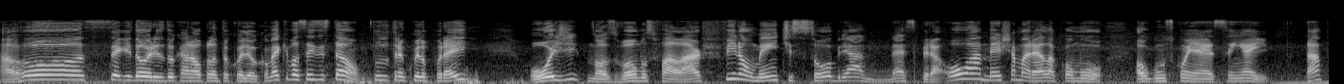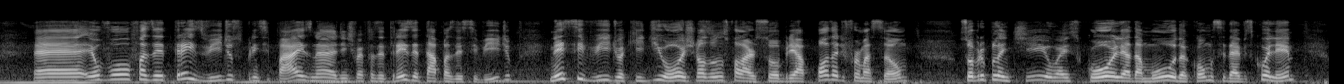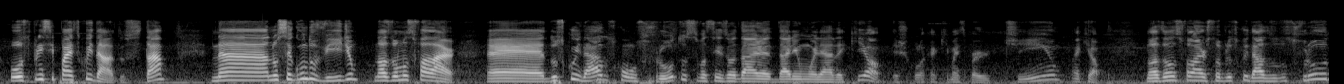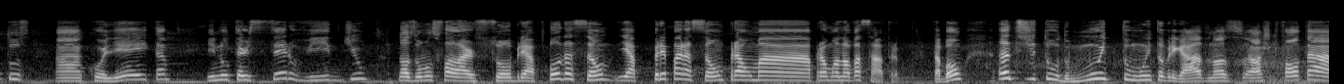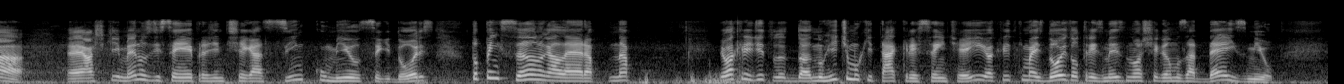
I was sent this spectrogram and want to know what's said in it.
Alô, seguidores do canal Planto Colheu, como é que vocês estão? Tudo tranquilo por aí? Hoje nós vamos falar finalmente sobre a Néspera, ou a ameixa amarela, como alguns conhecem aí, tá? É, eu vou fazer três vídeos principais, né? A gente vai fazer três etapas desse vídeo. Nesse vídeo aqui de hoje, nós vamos falar sobre a poda de formação, sobre o plantio, a escolha da muda, como se deve escolher, os principais cuidados, tá? Na, no segundo vídeo, nós vamos falar é, dos cuidados com os frutos. Se vocês dar, darem uma olhada aqui, ó, deixa eu colocar aqui mais pertinho. Aqui, ó. Nós vamos falar sobre os cuidados dos frutos, a colheita. E no terceiro vídeo, nós vamos falar sobre a podação e a preparação para uma, uma nova safra, tá bom? Antes de tudo, muito, muito obrigado. Nós, acho que falta é, acho que menos de 100 aí pra gente chegar a 5 mil seguidores. Tô pensando, galera, na... Eu acredito, no ritmo que tá crescente aí, eu acredito que mais dois ou três meses nós chegamos a 10 mil.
